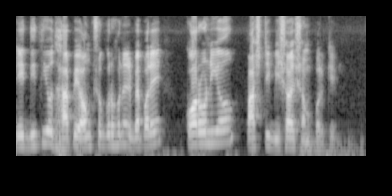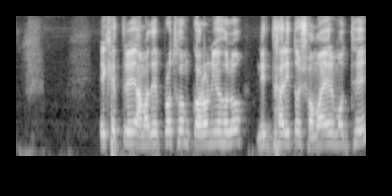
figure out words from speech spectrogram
এই দ্বিতীয় ধাপে অংশগ্রহণের ব্যাপারে করণীয় পাঁচটি বিষয় সম্পর্কে। এক্ষেত্রে আমাদের প্রথম করণীয় হলো, নির্ধারিত সময়ের মধ্যে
